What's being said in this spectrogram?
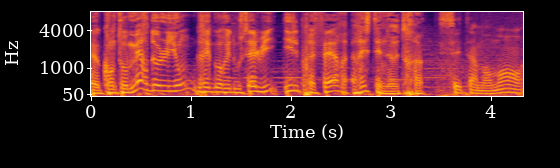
Euh, quant au maire de Lyon, Grégory Doucet, lui, il préfère rester neutre. C'est un moment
